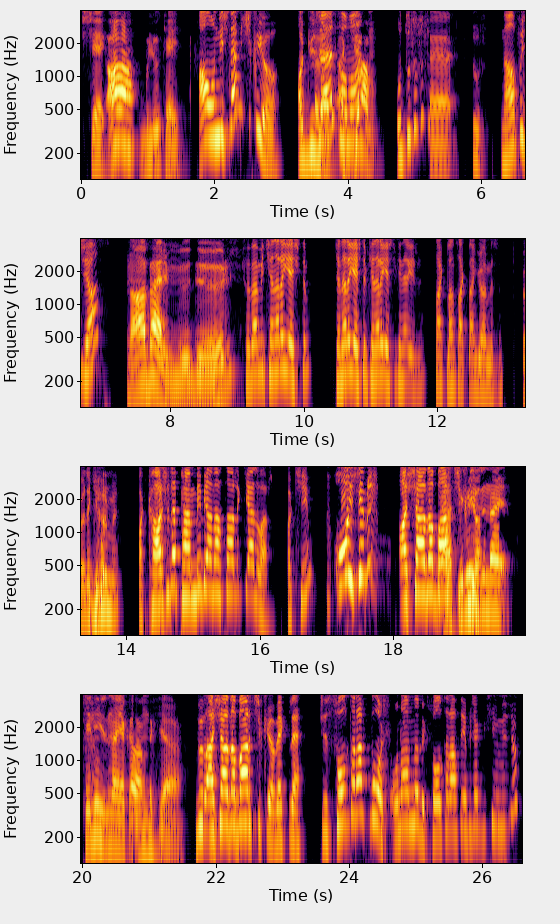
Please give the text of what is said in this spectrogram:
Şey. Aa Blue Key. Aa onun içinden mi çıkıyor? Aa güzel Evet, tamam. açıyorum. O, tut tut tut. Ee, Dur. Ne yapacağız? ne haber müdür? Şöyle ben bir kenara geçtim. Kenara geçtim, kenara geçtim, kenara geçtim. Saklan, saklan görmesin. Böyle görme. Bak karşıda pembe bir anahtarlık yer var. Bakayım. Oy Semri! Aşağıda bar ya senin çıkıyor. yüzünden senin yüzünden yakalandık ya. Dur aşağıda bar çıkıyor bekle. Şimdi sol taraf boş. Onu anladık. Sol tarafta yapacak bir şeyimiz yok.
